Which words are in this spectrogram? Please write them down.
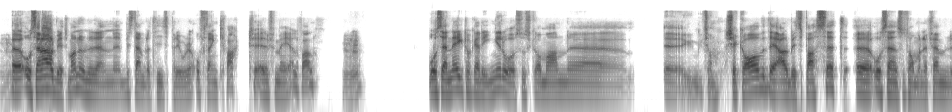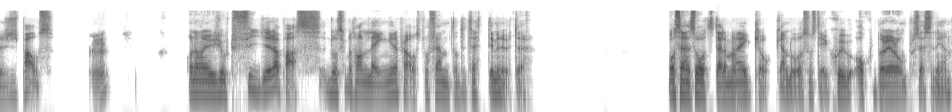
Mm. Uh, och sen arbetar man under den bestämda tidsperioden, ofta en kvart är det för mig i alla fall. Mm. Och sen när äggklockan ringer då så ska man eh, eh, liksom checka av det arbetspasset eh, och sen så tar man en fem minuters paus. Mm. Och när man har gjort fyra pass, då ska man ta en längre paus på 15 till 30 minuter. Och sen så återställer man äggklockan då som steg sju och börjar om processen igen.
